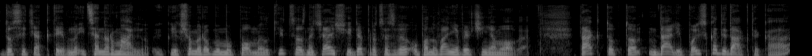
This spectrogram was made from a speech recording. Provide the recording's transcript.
досить активно, і це нормально. Якщо ми робимо помилки, це означає, що йде процес опанування вивчення мови. Так, тобто далі польська дидактика,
